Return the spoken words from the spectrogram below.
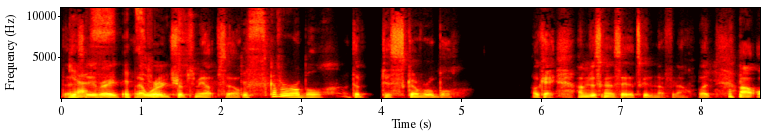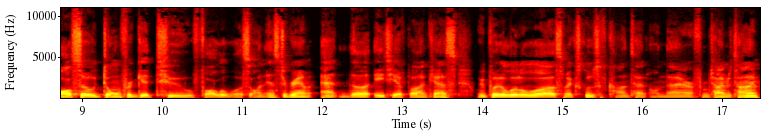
That's yes, it. Right? That right. word trips me up. So discoverable. The discoverable. Okay, I'm just going to say that's good enough for now. But uh, also, don't forget to follow us on Instagram at the ATF Podcast. We put a little uh, some exclusive content on there from time to time,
